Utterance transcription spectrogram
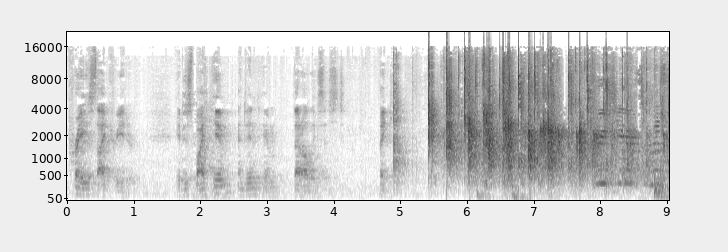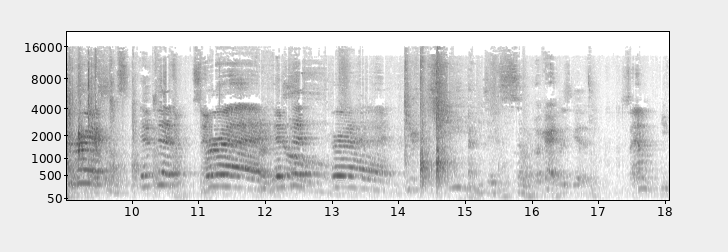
praise thy Creator. It is by him and in him that all exist. Thank you. For Mr. Briggs! Hip hip! Hooray! Hip hip! Hooray! Okay. It was good. Sam, you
